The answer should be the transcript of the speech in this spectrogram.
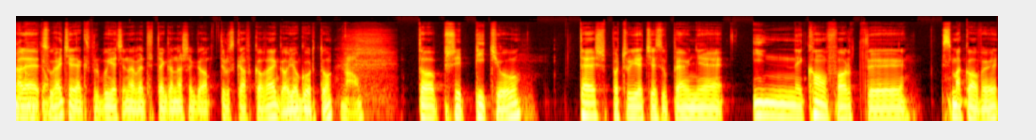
Ale słuchajcie, jak spróbujecie nawet tego naszego truskawkowego jogurtu, no. To przy piciu też poczujecie zupełnie inny komfort. Smakowy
